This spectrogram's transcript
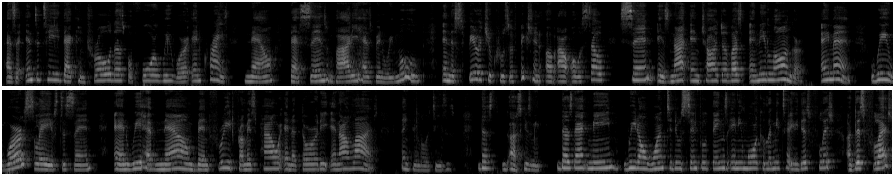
as an entity that controlled us before we were in Christ. Now that sin's body has been removed in the spiritual crucifixion of our old self, sin is not in charge of us any longer. Amen. We were slaves to sin and we have now been freed from its power and authority in our lives. Thank you, Lord Jesus. Does uh, excuse me. Does that mean we don't want to do sinful things anymore? Because let me tell you, this flesh, uh, this flesh,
